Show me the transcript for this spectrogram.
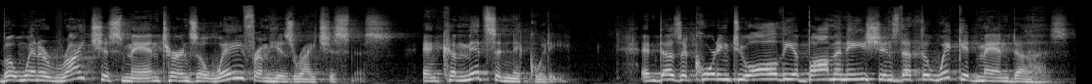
But when a righteous man turns away from his righteousness and commits iniquity and does according to all the abominations that the wicked man does,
